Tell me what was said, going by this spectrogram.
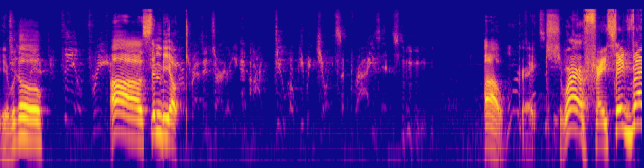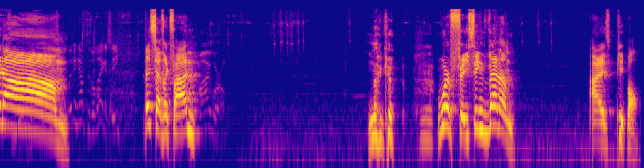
Here we go. Feel free to Oh, symbiote. presents early. I do hope you enjoy surprises. Oh, great. We're facing Venom! Living up to the legacy. This sounds like fun. My. We're facing Venom. Eyes, people.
